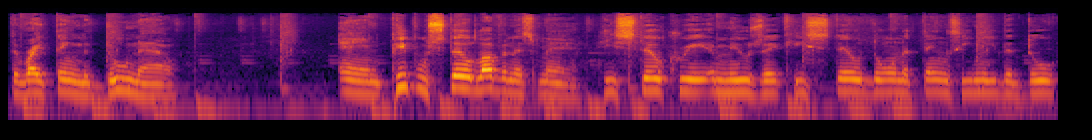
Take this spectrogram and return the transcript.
the right thing to do now. And people still loving this man. He's still creating music. He's still doing the things he need to do,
